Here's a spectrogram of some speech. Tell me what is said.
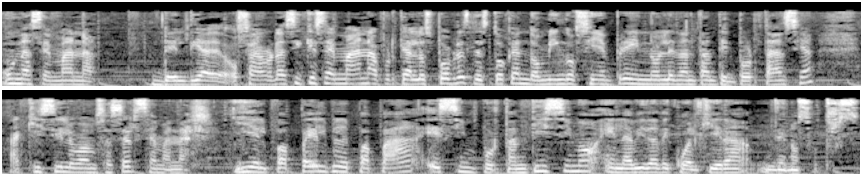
una semana del día de, o sea, ahora sí que semana, porque a los pobres les toca en domingo siempre y no le dan tanta importancia. Aquí sí lo vamos a hacer semanal. Y el papel del papá es importantísimo en la vida de cualquiera de nosotros.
